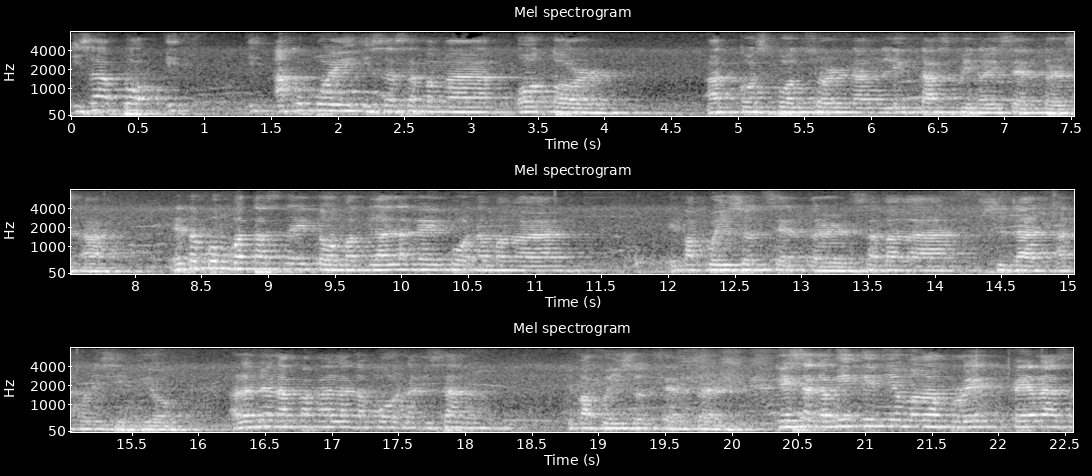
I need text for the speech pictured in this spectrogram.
Isa po, i- i- ako po ay isa sa mga author at co-sponsor ng Ligtas Pinoy Centers Act. Ito pong batas na ito maglalagay po ng mga evacuation center sa mga syudad at munisipyo. Alam niyo, napakalaga po ng isang evacuation center. Kaysa gamitin yung mga proyek, pera sa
